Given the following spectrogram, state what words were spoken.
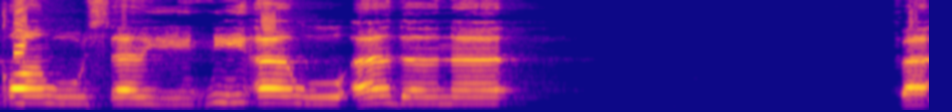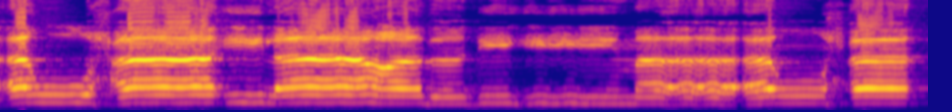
قوسين أو أدنى فأوحى إلى عبده ما أوحى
